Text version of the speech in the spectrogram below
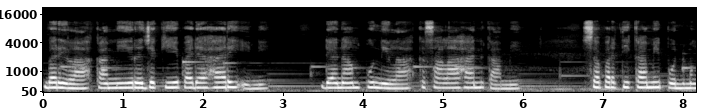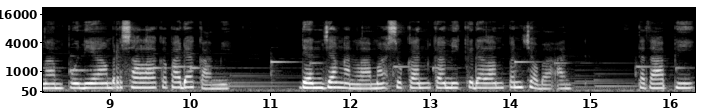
Berilah kami rejeki pada hari ini, dan ampunilah kesalahan kami, seperti kami pun mengampuni yang bersalah kepada kami. Dan janganlah masukkan kami ke dalam pencobaan, tetapi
